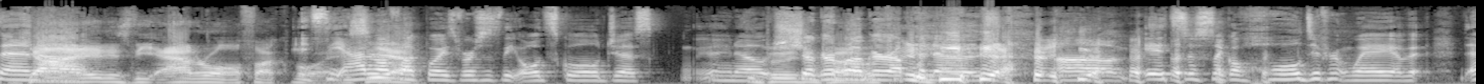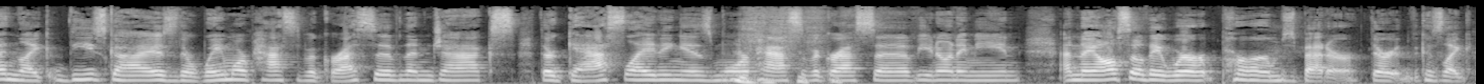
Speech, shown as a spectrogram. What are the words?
And God, uh, it is the Adderall fuck boys. it's the Adderall yeah. fuckboys versus the old school, just you know, Booze sugar booger up the nose. Yeah, Um, it's just like a whole different way of it. And like these guys, they're way more passive aggressive than Jax. Their gaslighting is more passive aggressive. You know what I mean? And they also they wear perms better. They're because like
